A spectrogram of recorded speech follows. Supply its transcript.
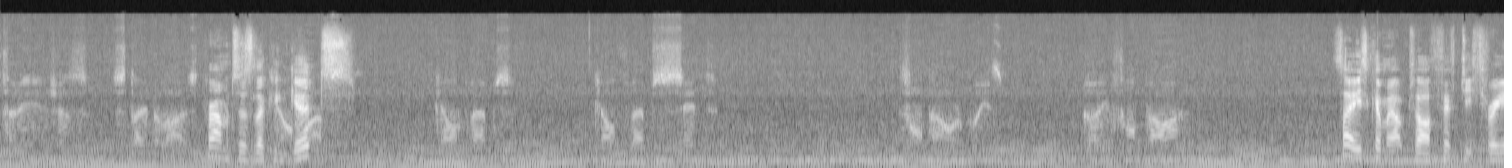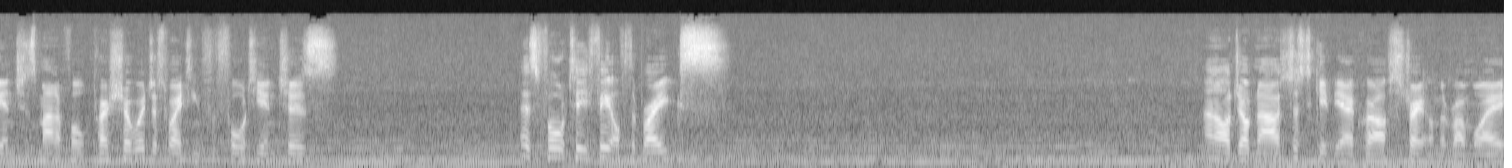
30 inches stabilized. Parameters looking good. Cowl flaps. Cowl flaps set. Full power, please. Going full power. So he's coming up to our 53 inches manifold pressure. We're just waiting for 40 inches. There's 40 feet off the brakes. And our job now is just to keep the aircraft straight on the runway.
